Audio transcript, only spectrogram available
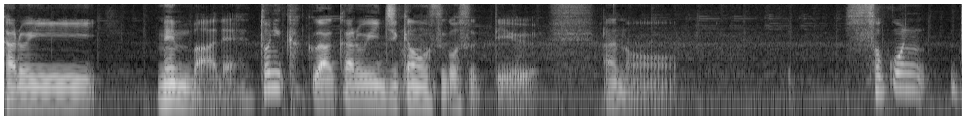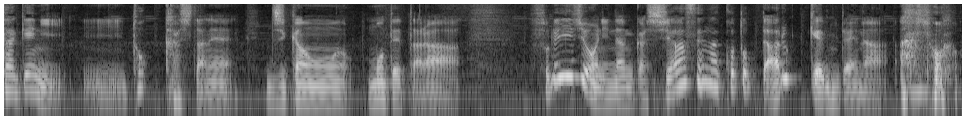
明るいメンバーでとにかく明るい時間を過ごすっていうあのそこだけに特化したね時間を持てたらそれ以上になんか幸せなことってあるっけみたいなあの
